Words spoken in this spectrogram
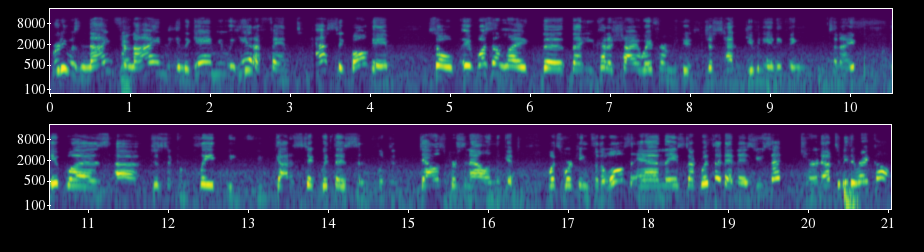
Rudy was nine for yeah. nine in the game. He, he had a fantastic ball game. So it wasn't like the that you kind of shy away from because he just hadn't given you anything tonight. It was uh, just a complete. We we've got to stick with this and look at Dallas personnel and look at what's working for the Wolves, and they stuck with it. And as you said, turned out to be the right call.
